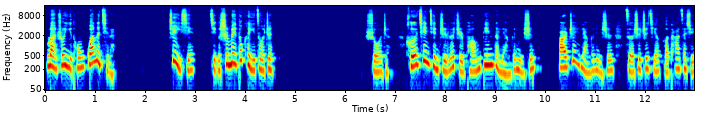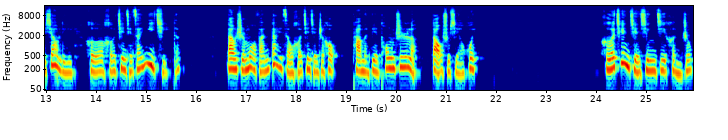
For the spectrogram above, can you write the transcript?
乱说一通，关了起来。这些。几个师妹都可以作证。说着，何倩倩指了指旁边的两个女生，而这两个女生则是之前和她在学校里和何倩倩在一起的。当时莫凡带走何倩倩之后，他们便通知了道术协会。何倩倩心机很重，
